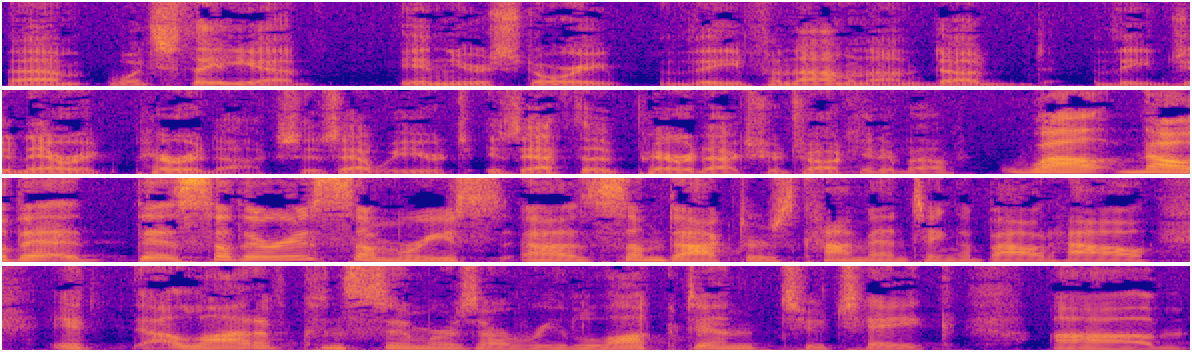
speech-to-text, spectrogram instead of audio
that. Um, what's the uh, in your story the phenomenon dubbed the generic paradox? Is that what you're? Is that the paradox you're talking about? Well, no. The, the, so there is some uh, some doctors commenting about how it a lot of consumers are reluctant to take um,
